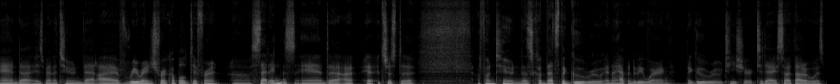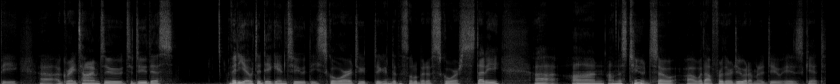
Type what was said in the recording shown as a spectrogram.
and uh, has been a tune that I've rearranged for a couple different uh, settings, and uh, I, it's just a, a fun tune. That's, that's the Guru, and I happen to be wearing the Guru T-shirt today, so I thought it would be uh, a great time to to do this video to dig into the score, to dig into this little bit of score study uh, on on this tune. So uh, without further ado, what I'm going to do is get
